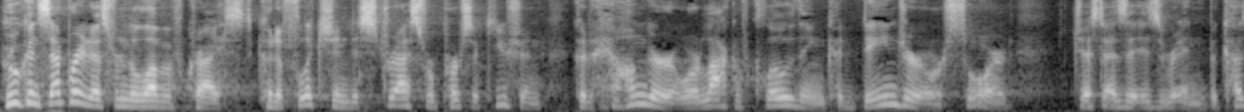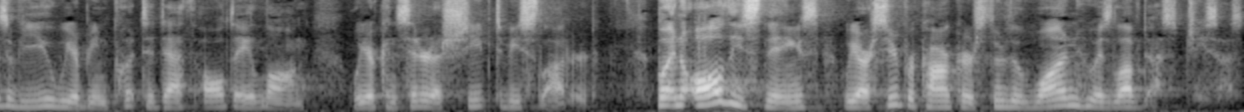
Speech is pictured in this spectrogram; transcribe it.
Who can separate us from the love of Christ? Could affliction, distress, or persecution? Could hunger or lack of clothing? Could danger or sword? Just as it is written, Because of you we are being put to death all day long. We are considered as sheep to be slaughtered. But in all these things, we are super conquerors through the one who has loved us, Jesus.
